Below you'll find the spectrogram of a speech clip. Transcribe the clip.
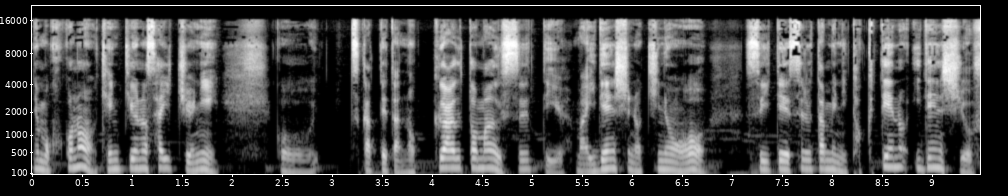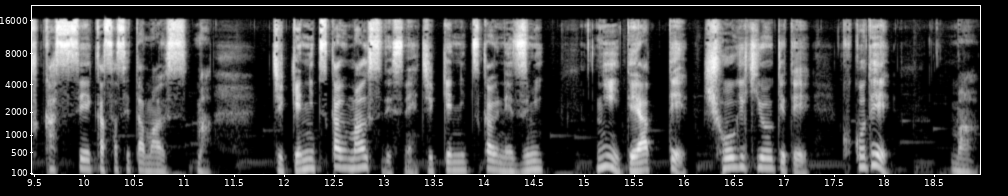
でもここの研究の最中にこう使ってたノックアウトマウスっていう、まあ、遺伝子の機能を推定するために特定の遺伝子を不活性化させたマウス、まあ、実験に使うマウスですね実験に使うネズミに出会って衝撃を受けてここでま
